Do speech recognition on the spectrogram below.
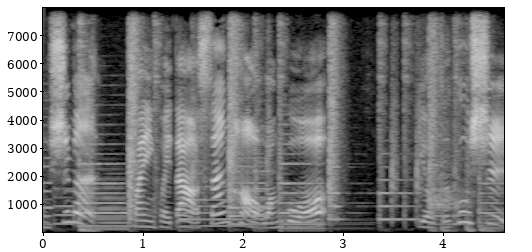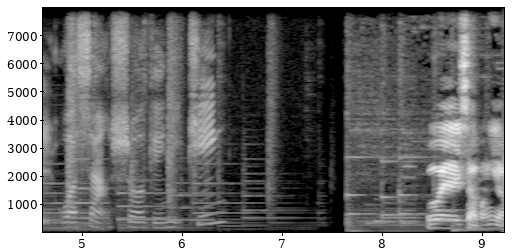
勇士们，欢迎回到三好王国。有个故事，我想说给你听。各位小朋友，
